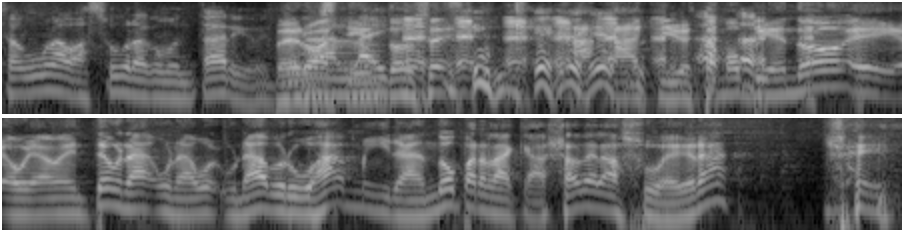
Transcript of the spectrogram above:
son una basura comentarios. Tú Pero aquí like entonces, a- aquí estamos viendo, eh, obviamente, una, una, una bruja mirando para la casa de la suegra.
